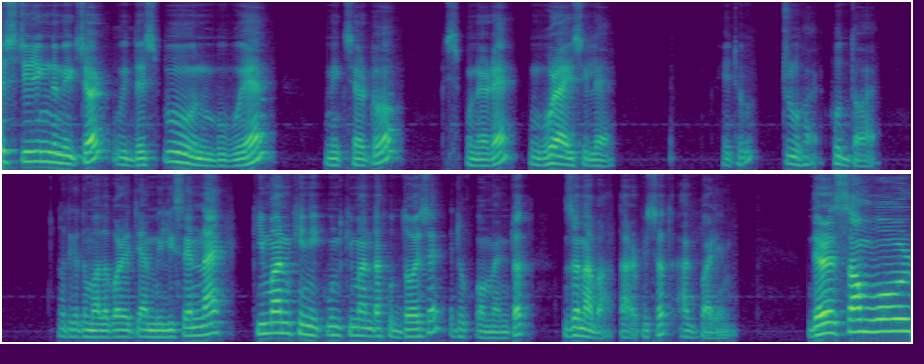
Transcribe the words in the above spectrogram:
is stirring the mixer with the spoon বুবুৱে মিক্সাৰটো স্পুনেৰে ঘূৰাইছিলে। সেইটো ট্ৰু হয় শুদ্ধ হয়। গতিকে তোমালোকৰ এতিয়া মিলিছে নাই কিমানখিনি কোন কিমানটা শুদ্ধ হৈছে এইটো কমেণ্টত জনাবা। তাৰপিছত আগবাঢ়িম। There is some word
